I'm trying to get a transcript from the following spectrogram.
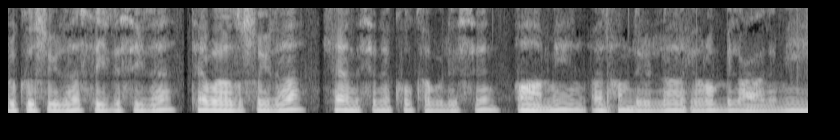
rükusuyla, secdesiyle, tevazusuyla kendisine kul kabul etsin. Amin. Elhamdülillahi Rabbil alemin.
